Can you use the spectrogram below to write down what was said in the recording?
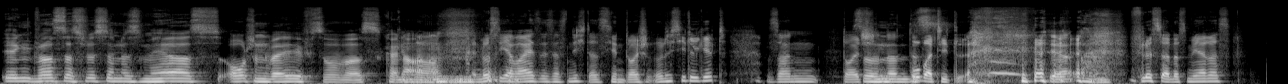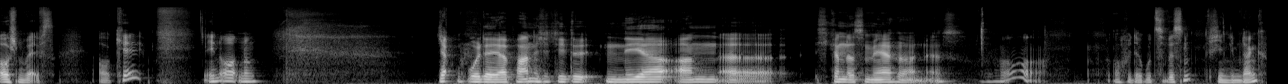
irgendwas, das Flüstern des Meeres, Ocean Wave, sowas, keine genau. Ahnung. Denn lustigerweise ist das nicht, dass es hier einen deutschen Untertitel gibt, sondern deutschen sondern Obertitel. Ja. Flüstern des Meeres, Ocean Waves. Okay, in Ordnung. Ja. Obwohl der japanische Titel näher an äh, Ich kann das Meer hören ist. Oh, auch wieder gut zu wissen. Vielen lieben Dank.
